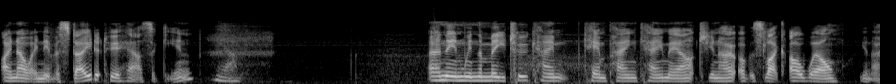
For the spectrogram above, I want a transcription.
I know I never stayed at her house again. Yeah. And then when the Me Too came, campaign came out, you know, I was like, oh, well, you know,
